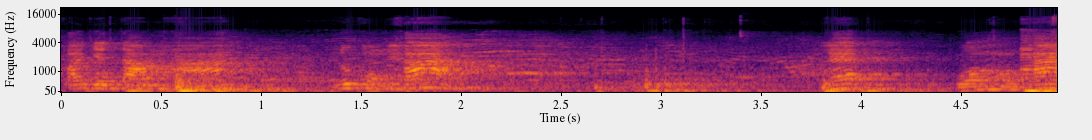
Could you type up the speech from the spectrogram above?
ข้าจะตามหาลูกของข้า และหัวของข้า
